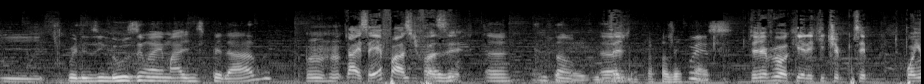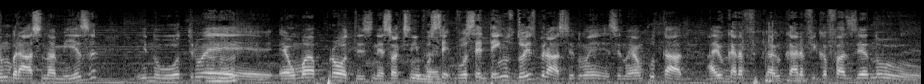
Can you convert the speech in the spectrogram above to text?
E, tipo, eles induzem uma imagem espelhada. Uhum. Ah, isso aí é fácil de Fazem- fazer. É, então. É, dá pra fazer tipo fácil. isso. Você já viu aquele que, tipo, você põe um braço na mesa e no outro é, é uma prótese, né? Só que assim, Uhum. você, você tem os dois braços, você não é, você não é amputado. Aí o cara, fica- aí o cara fica fazendo.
